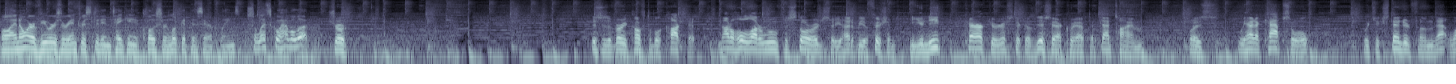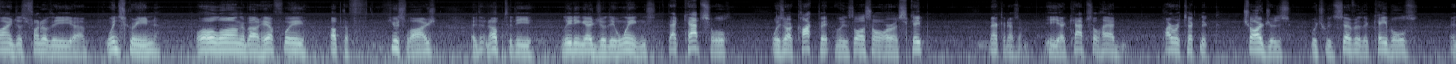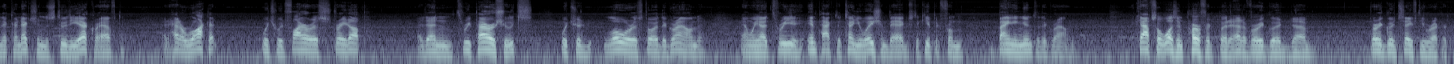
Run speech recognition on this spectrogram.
Well, I know our viewers are interested in taking a closer look at this airplane, so let's go have a look. Sure. This is a very comfortable cockpit. Not a whole lot of room for storage, so you had to be efficient. The unique characteristic of this aircraft at that time was we had a capsule which extended from that line just front of the uh, windscreen all along about halfway up the fuselage and then up to the leading edge of the wings. That capsule was our cockpit, was also our escape mechanism. The uh, capsule had pyrotechnic charges which would sever the cables and the connections to the aircraft. It had a rocket which would fire us straight up, and then three parachutes which would lower us toward the ground, and we had three impact attenuation bags to keep it from banging into the ground. The capsule wasn't perfect, but it had a very good, uh, very good safety record.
